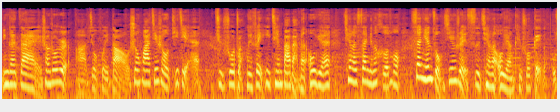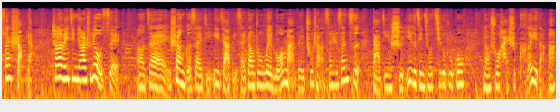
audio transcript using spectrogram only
应该在上周日啊就会到申花接受体检。据说转会费一千八百万欧元，签了三年的合同，三年总薪水四千万欧元，可以说给的不算少呀。沙拉维今年二十六岁。呃，在上个赛季意甲比赛当中，为罗马队出场三十三次，打进十一个进球，七个助攻，要说还是可以的啊。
